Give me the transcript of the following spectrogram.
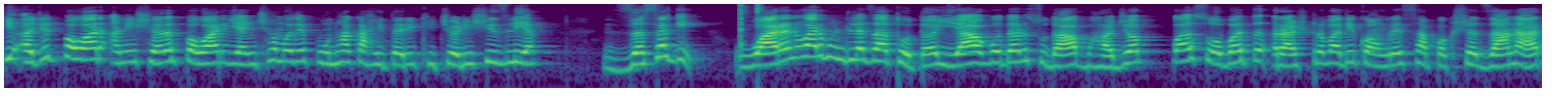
की अजित पवार आणि शरद पवार यांच्यामध्ये पुन्हा काहीतरी खिचडी शिजली आहे जसं की वारंवार म्हटलं जात होतं या अगोदर सुद्धा भाजपासोबत राष्ट्रवादी काँग्रेस हा पक्ष जाणार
